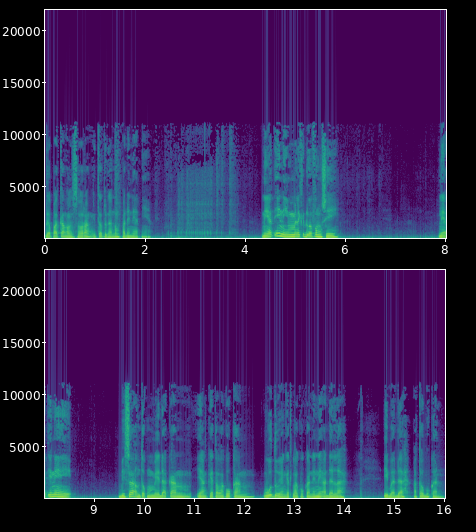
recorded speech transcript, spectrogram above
dapatkan oleh seorang itu tergantung pada niatnya. Niat ini memiliki dua fungsi. Niat ini bisa untuk membedakan yang kita lakukan wudhu yang kita lakukan ini adalah ibadah atau bukan.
